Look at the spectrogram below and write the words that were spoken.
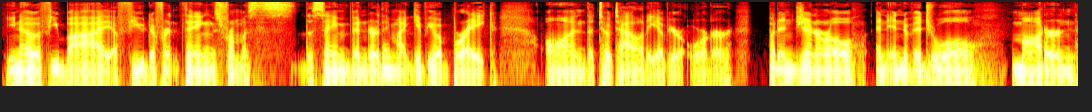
You know, if you buy a few different things from a, the same vendor, they might give you a break on the totality of your order. But in general, an individual modern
